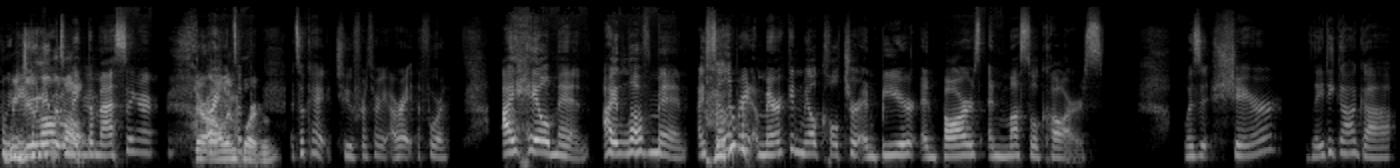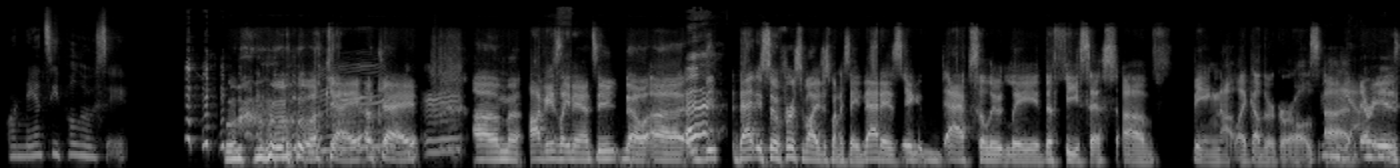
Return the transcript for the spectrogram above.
We do need them to all. make the Masked Singer. They're All right, all it's okay. important. It's okay. Two for three. All right, the fourth. I hail men. I love men. I celebrate American male culture and beer and bars and muscle cars. Was it Cher, Lady Gaga, or Nancy Pelosi? Ooh, okay, okay. Um, obviously, Nancy. No, uh, Uh. the, that is so. First of all, I just want to say that is absolutely the thesis of being not like other girls. Uh, Yeah. There is.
